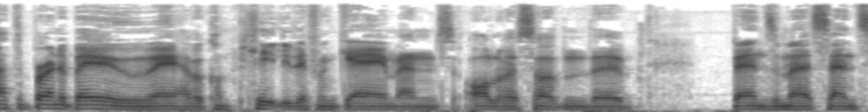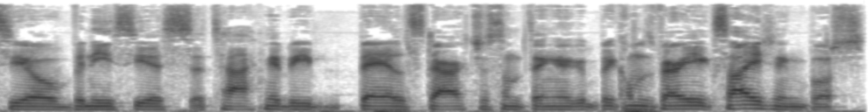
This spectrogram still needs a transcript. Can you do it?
at the Bernabeu, we may have a completely different game, and all of a sudden the Benzema, Asensio, Vinicius attack, maybe Bale starts or something. It becomes very exciting, but.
